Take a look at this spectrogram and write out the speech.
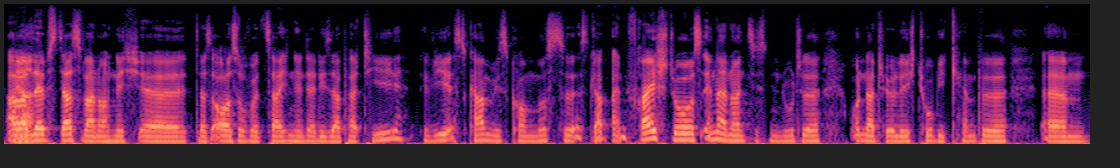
Aber ja. selbst das war noch nicht äh, das Ausrufezeichen hinter dieser Partie, wie es kam, wie es kommen musste. Es gab einen Freistoß in der 90. Minute und natürlich Tobi Kempe ähm,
